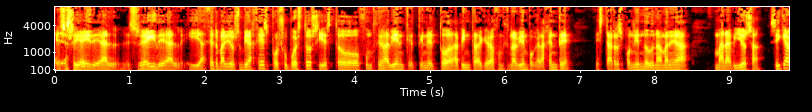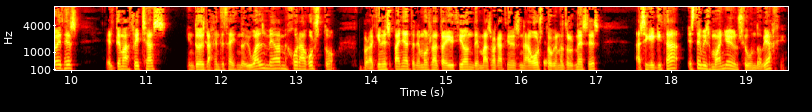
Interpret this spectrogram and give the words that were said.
Eso sería ideal, eso sería ideal. Y hacer varios viajes, por supuesto, si esto funciona bien, que tiene toda la pinta de que va a funcionar bien, porque la gente está respondiendo de una manera maravillosa. Sí que a veces el tema fechas, entonces la gente está diciendo, igual me va mejor agosto, por aquí en España tenemos la tradición de más vacaciones en agosto que en otros meses, así que quizá este mismo año hay un segundo viaje,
